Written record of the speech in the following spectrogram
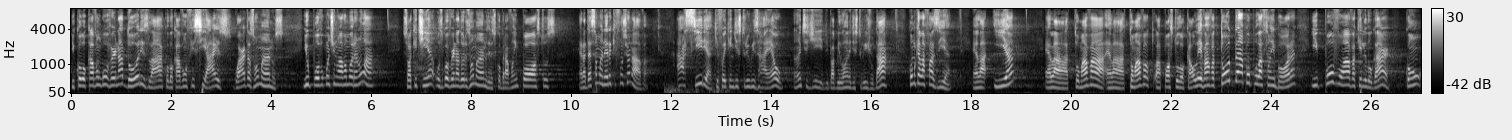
e colocavam governadores lá, colocavam oficiais, guardas romanos. E o povo continuava morando lá. Só que tinha os governadores romanos, eles cobravam impostos. Era dessa maneira que funcionava. A Assíria, que foi quem destruiu Israel antes de, de Babilônia destruir Judá, como que ela fazia? Ela ia ela tomava, ela tomava a posse do local, levava toda a população embora e povoava aquele lugar com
